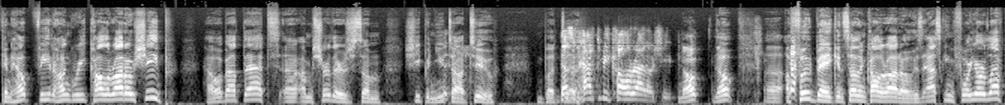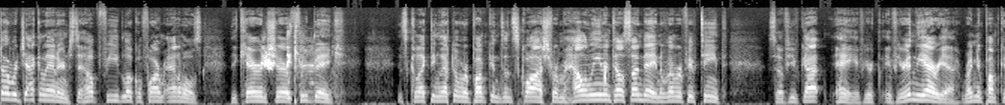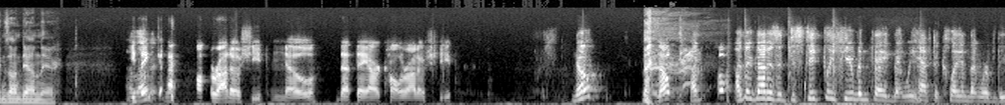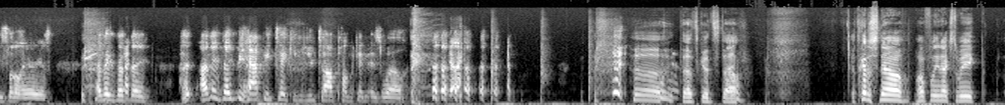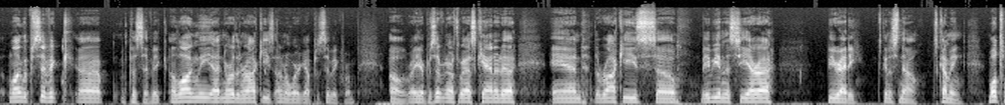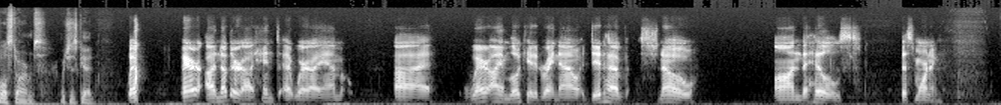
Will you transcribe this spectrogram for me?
can help feed hungry Colorado sheep. How about that? Uh, I'm sure there's some sheep in Utah too, but Doesn't uh, have to be Colorado sheep. Nope, nope. Uh, a food bank in southern Colorado is asking for your leftover jack o' lanterns to help feed local farm animals. The Care and Share Food Bank is collecting leftover pumpkins and squash from Halloween until Sunday, November fifteenth. So if you've got, hey, if you're if you're in the area, run your pumpkins on down there. I You think it. uh, Colorado sheep know that they are Colorado sheep? Nope. Nope. I think that is a distinctly human thing that we have to claim that we're these little areas. I think that they, I think they'd be happy taking Utah pumpkin as well. Oh, that's good stuff. It's gonna snow hopefully next week along the Pacific, uh, Pacific along the uh, Northern Rockies. I don't know where I got Pacific from. Oh, right here, Pacific Northwest, Canada, and the Rockies. So maybe in the Sierra. Be ready. It's gonna snow. It's coming. Multiple storms, which is good. Well, where another uh, hint at where I am, uh, where I am located right now did have snow on the hills this morning.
